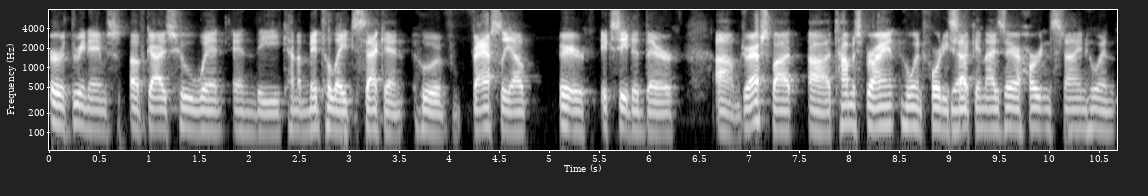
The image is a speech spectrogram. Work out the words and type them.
or three names of guys who went in the kind of mid to late second who have vastly out or exceeded their um, draft spot. Uh, Thomas Bryant, who went 42nd, yep. Isaiah Hartenstein, who went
